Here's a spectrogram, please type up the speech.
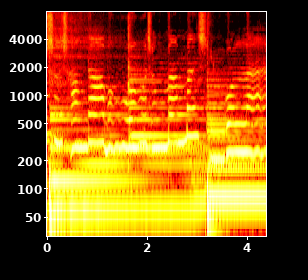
是场大梦，我正慢慢醒过来，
